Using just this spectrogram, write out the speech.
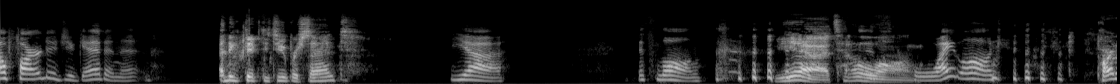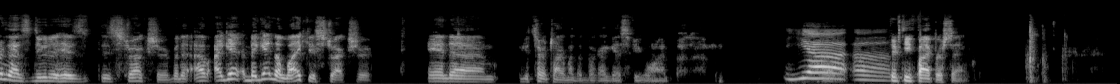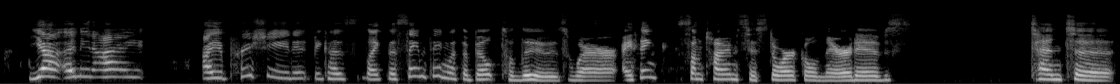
How far did you get in it? I think fifty-two percent. Yeah, it's long. yeah, it's hell It's long. Quite long. Part of that's due to his his structure, but I, I get I began to like his structure, and um, we can start talking about the book, I guess, if you want. yeah. Um, Fifty-five percent. Yeah, I mean, I I appreciate it because, like, the same thing with the Built to Lose, where I think sometimes historical narratives tend to,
